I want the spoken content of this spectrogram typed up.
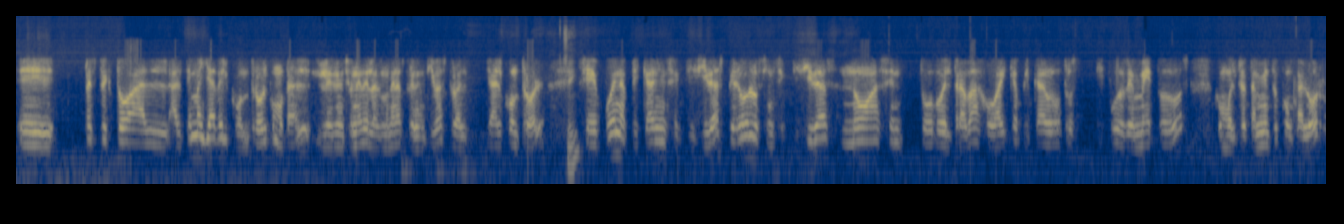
Eh, respecto al, al tema ya del control como tal, les mencioné de las maneras preventivas, pero al ya el control, se pueden aplicar insecticidas, pero los insecticidas no hacen todo el trabajo. Hay que aplicar otros tipos de métodos, como el tratamiento con calor,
